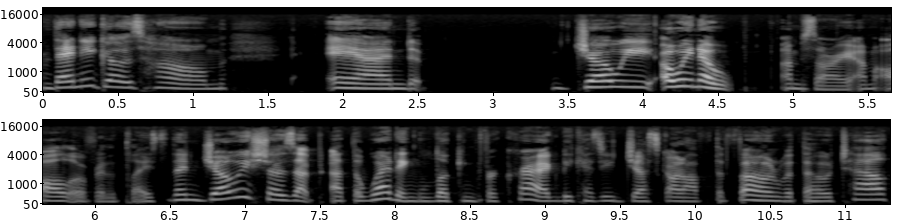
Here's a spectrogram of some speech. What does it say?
then he goes home, and Joey. Oh wait, no. I'm sorry, I'm all over the place. Then Joey shows up at the wedding looking for Craig because he just got off the phone with the hotel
